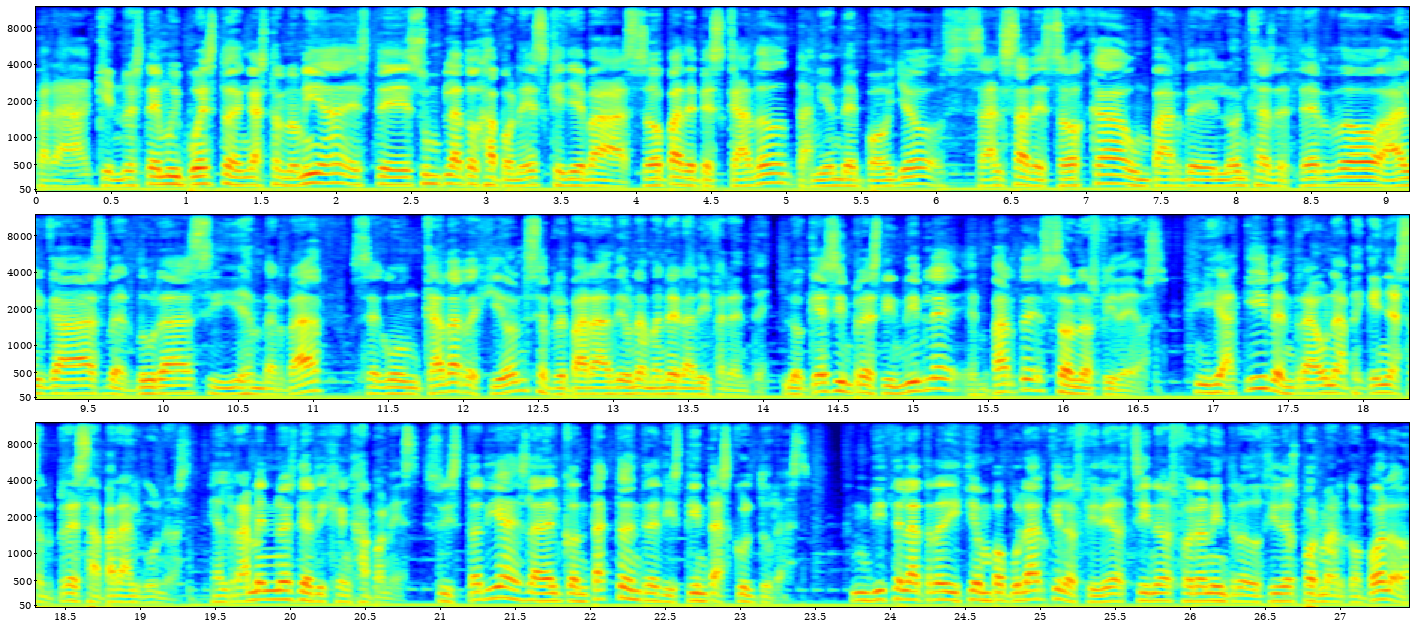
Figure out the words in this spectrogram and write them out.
Para quien no esté muy puesto en gastronomía, este es un plato japonés que lleva sopa de pescado, también de pollo, salsa de soja, un par de lonchas de cerdo, algas, verduras y en verdad, según cada región se prepara de una manera diferente. Lo que es imprescindible, en parte, son los fideos. Y aquí vendrá una pequeña sorpresa para algunos. El ramen no es de origen japonés, su historia es la del contacto entre distintas culturas. Dice la tradición popular que los fideos chinos fueron introducidos por Marco Polo,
